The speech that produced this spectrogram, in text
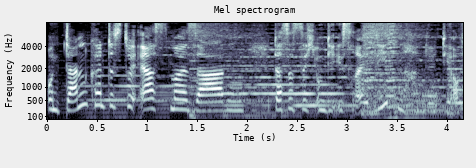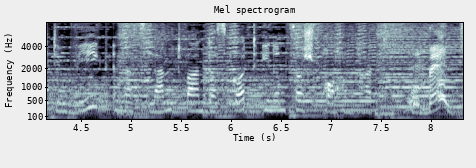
Und dann könntest du erstmal sagen, dass es sich um die Israeliten handelt, die auf dem Weg in das Land waren, das Gott ihnen versprochen hat. Moment,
